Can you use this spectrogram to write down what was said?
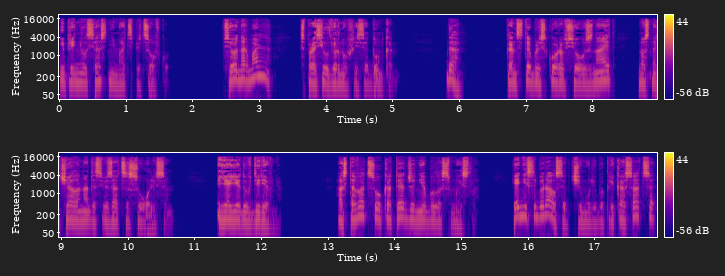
и принялся снимать спецовку. «Все нормально?» — спросил вернувшийся Дункан. «Да. Констебль скоро все узнает, но сначала надо связаться с Уоллесом. Я еду в деревню». Оставаться у коттеджа не было смысла. Я не собирался к чему-либо прикасаться,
